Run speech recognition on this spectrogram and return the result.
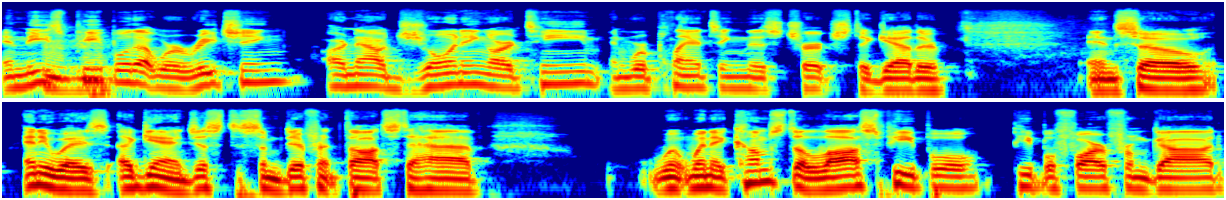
and these mm-hmm. people that we're reaching are now joining our team and we're planting this church together and so anyways again just some different thoughts to have when, when it comes to lost people people far from god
